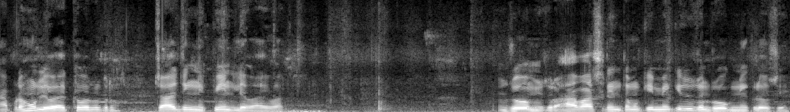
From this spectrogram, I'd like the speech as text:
આપણે શું લેવાય ખબર મિત્રો? ચાર્જિંગની પિન લેવા આવ્યા. જો મિત્રો, આ વાસળીને તમે કે મેં કીધું હતું ને, રોગ નીકળ્યો છે.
